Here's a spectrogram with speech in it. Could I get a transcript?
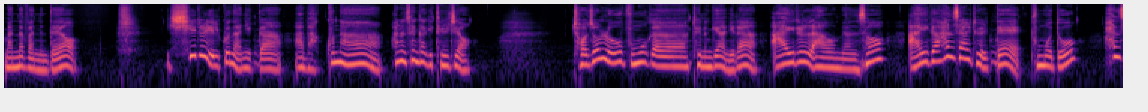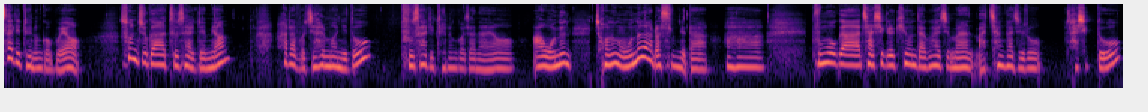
만나봤는데요. 시를 읽고 나니까, 아, 맞구나 하는 생각이 들죠. 저절로 부모가 되는 게 아니라 아이를 낳으면서 아이가 한 살 될 때 부모도 한 살이 되는 거고요. 손주가 두 살 되면 할아버지 할머니도 두 살이 되는 거잖아요. 아, 오늘, 저는 오늘 알았습니다. 아, 부모가 자식을 키운다고 하지만 마찬가지로 자식도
